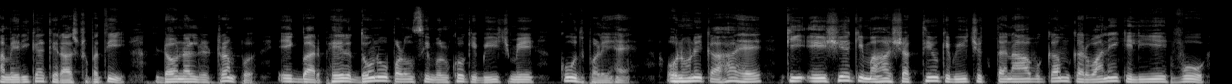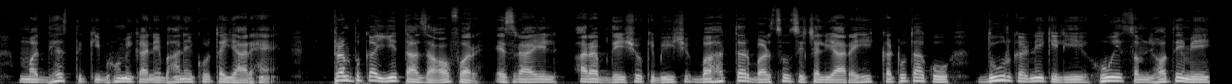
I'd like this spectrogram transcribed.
अमेरिका के राष्ट्रपति डोनाल्ड ट्रंप एक बार फिर दोनों पड़ोसी मुल्कों के बीच में कूद पड़े हैं। उन्होंने कहा है कि एशिया की महाशक्तियों के बीच तनाव कम करवाने के लिए वो मध्यस्थ की भूमिका निभाने को तैयार हैं। ट्रंप का ये ताज़ा ऑफ़र इसराइल अरब देशों के बीच बहत्तर वर्षों से चली आ रही कटुता को दूर करने के लिए हुए समझौते में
